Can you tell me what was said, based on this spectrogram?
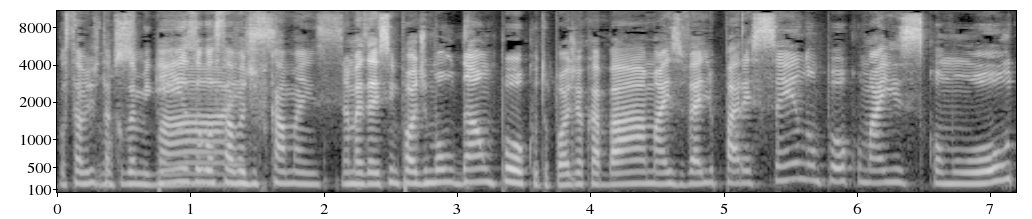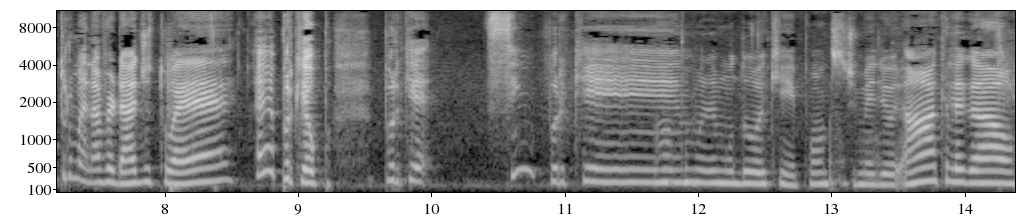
Gostava de estar Os com os amiguinhos ou gostava de pais. ficar mais. Não, mas daí sim pode moldar um pouco. Tu pode acabar mais velho, parecendo um pouco mais como o outro, mas na verdade tu é. É, porque eu. Porque. Sim, porque. Ah, tu mudou aqui. Pontos de melhoria. Ah, que legal.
